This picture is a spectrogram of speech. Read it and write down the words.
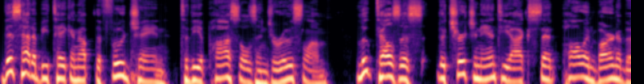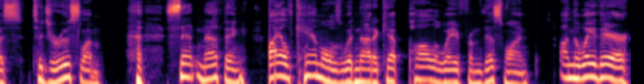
This had to be taken up the food chain to the apostles in Jerusalem. Luke tells us the church in Antioch sent Paul and Barnabas to Jerusalem. sent nothing. Wild camels would not have kept Paul away from this one. On the way there,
